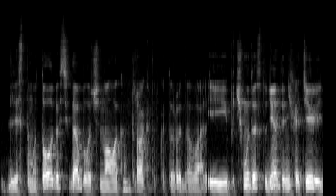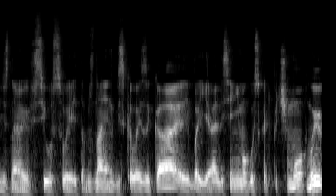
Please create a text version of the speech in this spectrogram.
Для стоматолога всегда было очень мало контрактов, которые давали. И почему-то студенты не хотели, не знаю, в силу своей там знания английского языка и боялись. Я не могу сказать, почему. Мы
